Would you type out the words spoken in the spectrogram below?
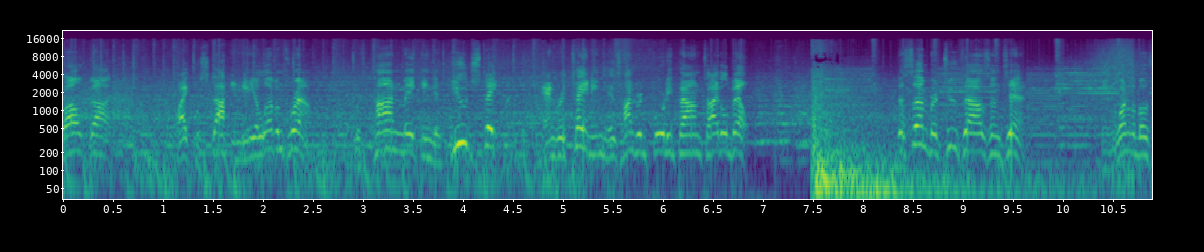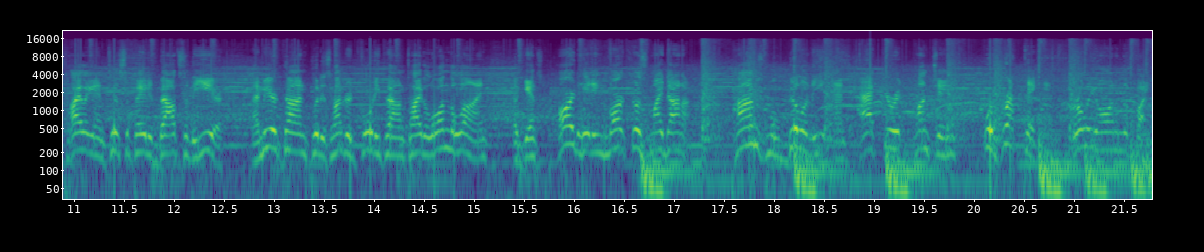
Well done. Mike was stopped in the 11th round, with Khan making a huge statement and retaining his 140-pound title belt. December 2010. In one of the most highly anticipated bouts of the year, Amir Khan put his 140-pound title on the line against hard-hitting Marcos Maidana. Khan's mobility and accurate punching were breathtaking early on in the fight.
